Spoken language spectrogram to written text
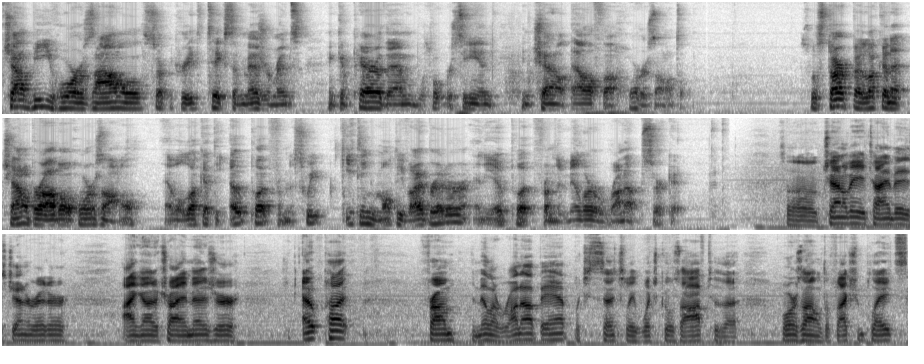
channel B horizontal circuitry to take some measurements and compare them with what we're seeing in channel alpha horizontal. So we'll start by looking at channel Bravo horizontal and we'll look at the output from the sweep gating multivibrator and the output from the Miller run-up circuit. So channel B time-based generator, I'm going to try and measure output from the Miller run-up amp, which is essentially which goes off to the horizontal deflection plates.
